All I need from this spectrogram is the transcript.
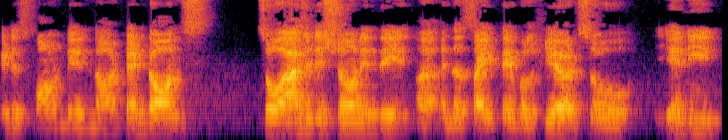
it is found in uh, tendons. So as it is shown in the uh, in the side table here, so any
